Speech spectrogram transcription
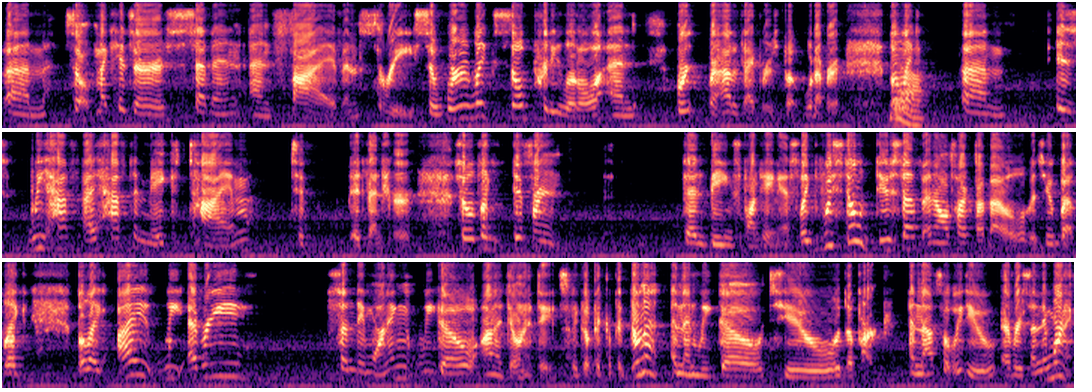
Um, so my kids are seven and five and three, so we're like still pretty little, and we're, we're out of diapers, but whatever. But Yeah. like, um, is we have I have to make time to adventure, so it's like different than being spontaneous. Like we still do stuff, and I'll talk about that a little bit too. But like, but like I we every Sunday morning we go on a donut date. So we go pick up a donut and then we go to the park. And that's what we do every Sunday morning.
